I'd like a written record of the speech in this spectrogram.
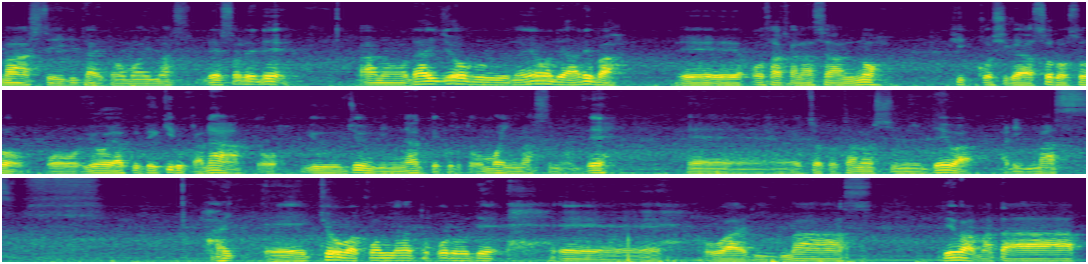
回していきたいと思いますでそれであの大丈夫なようであればえー、お魚さんの引っ越しがそろそろようやくできるかなという準備になってくると思いますので、えー、ちょっと楽しみではあります。はい、えー、今日はこんなところで、えー、終わります。ではまた。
